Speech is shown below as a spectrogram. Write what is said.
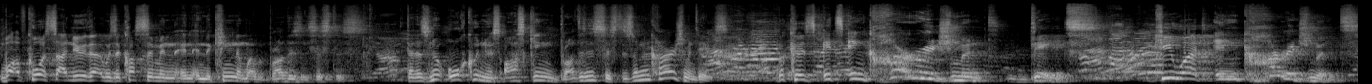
But of course, I knew that it was a custom in, in, in the kingdom where we're brothers and sisters. That there's no awkwardness asking brothers and sisters on encouragement dates. Because it's encouragement dates. Keyword encouragement.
